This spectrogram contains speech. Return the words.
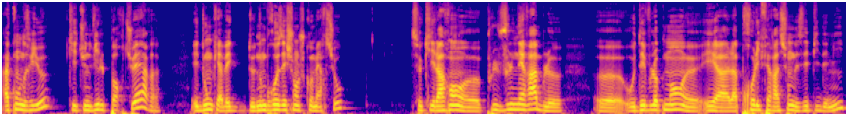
à Condrieu, qui est une ville portuaire, et donc avec de nombreux échanges commerciaux, ce qui la rend euh, plus vulnérable euh, au développement euh, et à la prolifération des épidémies,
